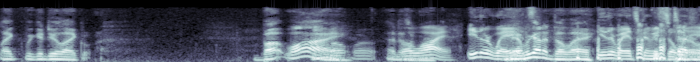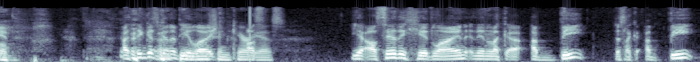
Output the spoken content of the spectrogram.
like we could do like, but why? That doesn't work. Either way, Yeah, we it's- got a delay. Either way, it's going to be delayed. I think it's going to be like emotion carry I'll- us. Yeah, I'll say the headline and then like a, a beat, just like a beat,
